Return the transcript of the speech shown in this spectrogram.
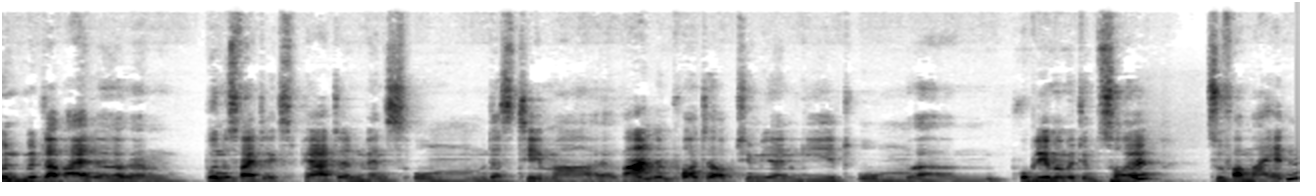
und mittlerweile ähm, bundesweite Expertin, wenn es um das Thema äh, Warenimporte optimieren geht, um ähm, Probleme mit dem Zoll zu vermeiden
